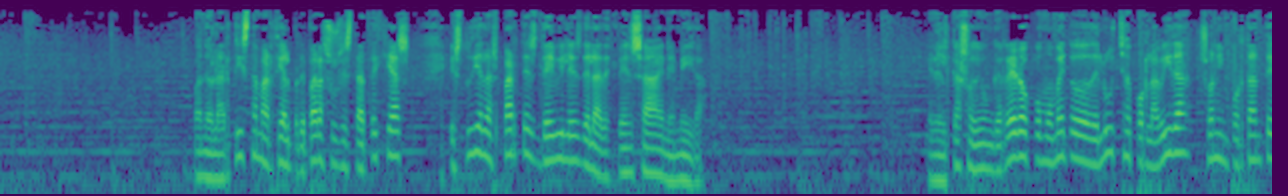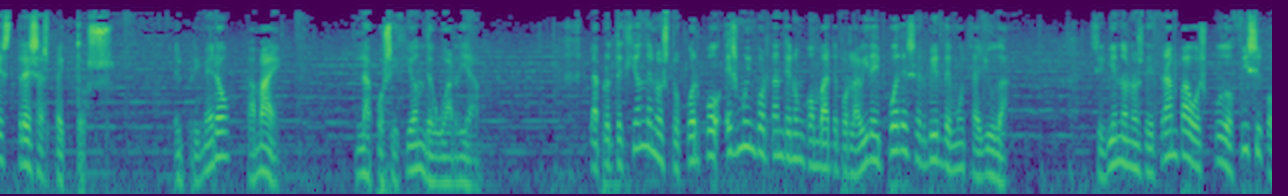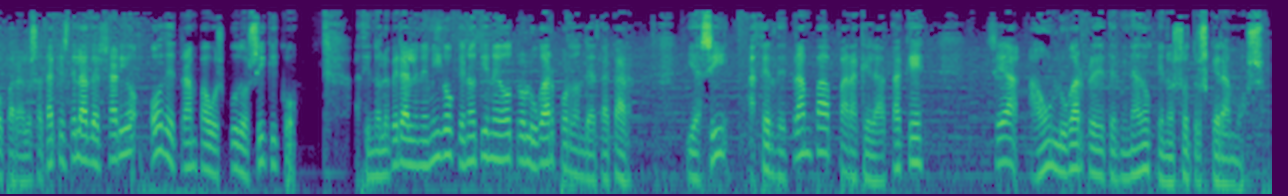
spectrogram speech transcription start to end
Cuando el artista marcial prepara sus estrategias, estudia las partes débiles de la defensa enemiga. En el caso de un guerrero como método de lucha por la vida son importantes tres aspectos. El primero, Kamae, la posición de guardia. La protección de nuestro cuerpo es muy importante en un combate por la vida y puede servir de mucha ayuda, sirviéndonos de trampa o escudo físico para los ataques del adversario o de trampa o escudo psíquico, haciéndole ver al enemigo que no tiene otro lugar por donde atacar, y así hacer de trampa para que el ataque sea a un lugar predeterminado que nosotros queramos.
